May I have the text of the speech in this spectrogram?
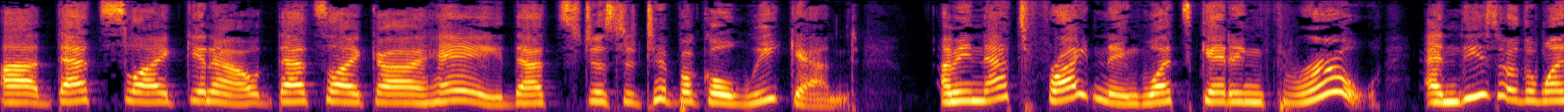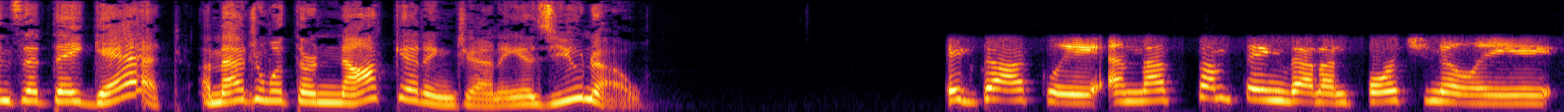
Uh, that's like, you know, that's like, uh, hey, that's just a typical weekend. I mean, that's frightening what's getting through. And these are the ones that they get. Imagine what they're not getting, Jenny, as you know. Exactly. And that's something that unfortunately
